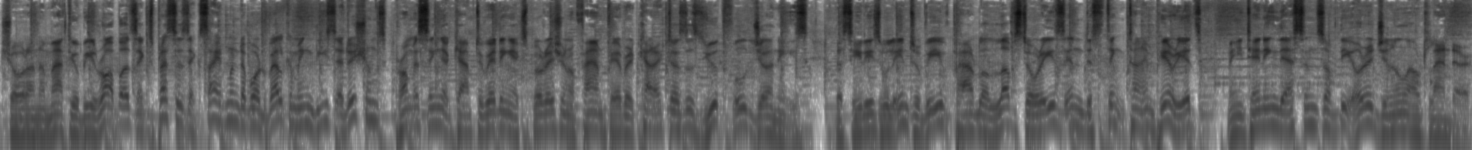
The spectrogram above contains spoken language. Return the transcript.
Showrunner Matthew B. Roberts expresses excitement about welcoming these additions, promising a captivating exploration of fan favorite characters' youthful journeys. The series will interweave parallel love stories in distinct time periods, maintaining the essence of the original Outlander.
